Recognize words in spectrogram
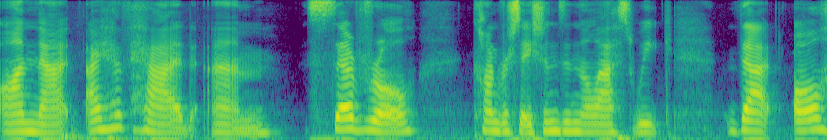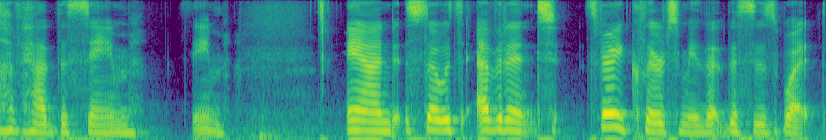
on that, I have had um, several conversations in the last week that all have had the same theme. And so it's evident, it's very clear to me that this is what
